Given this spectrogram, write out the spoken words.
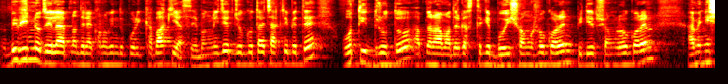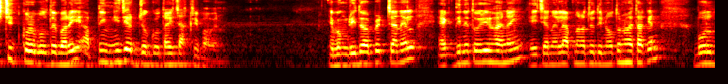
বিভিন্ন জেলায় আপনাদের এখনও কিন্তু পরীক্ষা বাকি আছে এবং নিজের যোগ্যতায় চাকরি পেতে অতি দ্রুত আপনারা আমাদের কাছ থেকে বই সংগ্রহ করেন পিডিএফ সংগ্রহ করেন। আমি নিশ্চিত করে বলতে পারি, আপনি নিজের যোগ্যতায় চাকরি পাবেন। এবং হৃদয় আপডেট চ্যানেল একদিনে তৈরি হয় নাই। এই চ্যানেলে আপনারা যদি নতুন হয়ে থাকেন, বলব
